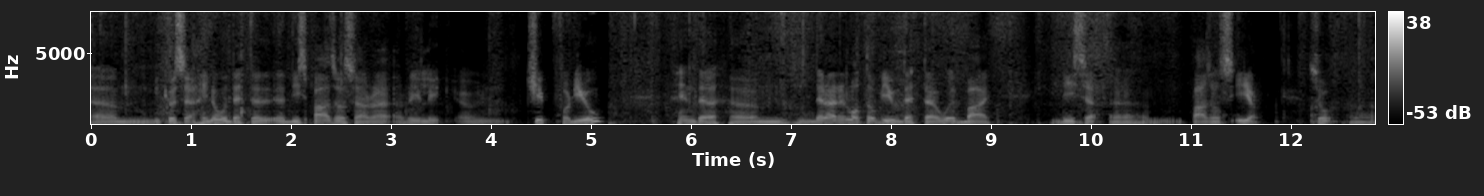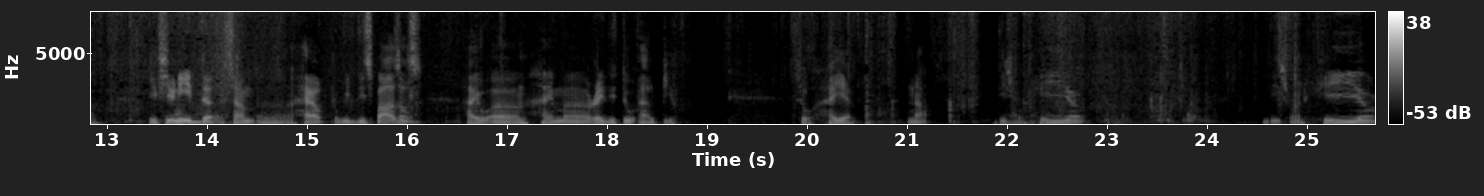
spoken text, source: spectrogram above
um, because I know that uh, these puzzles are uh, really um, cheap for you, and um, there are a lot of you that will buy these um, puzzles here. So if you need some help with these puzzles, I, um, I'm uh, ready to help you. So I have now this one here, this one here,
